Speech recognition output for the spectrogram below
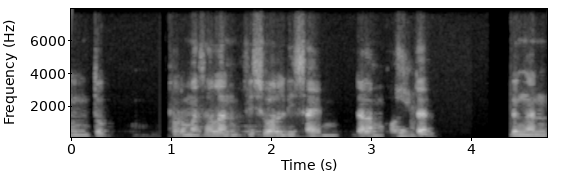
untuk permasalahan visual design dalam Iya. konten dengan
